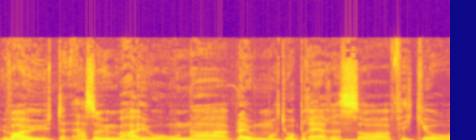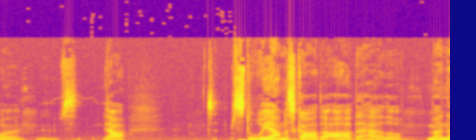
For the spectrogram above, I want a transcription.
hun var jo ute Altså, hun var jo unna Ble jo, måtte jo opereres og fikk jo Ja store hjerneskader av det her, da. Men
